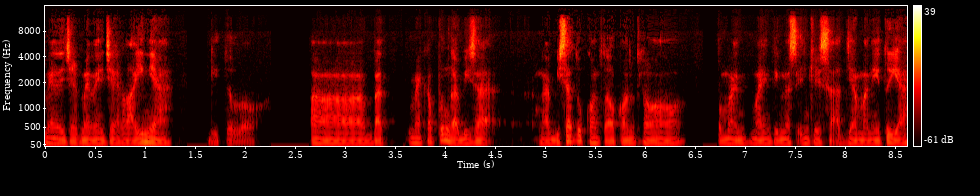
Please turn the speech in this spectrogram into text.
manajer-manajer lainnya gitu loh. Uh, but mereka pun nggak bisa nggak bisa tuh kontrol-kontrol pemain-pemain timnas Inggris saat zaman itu ya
